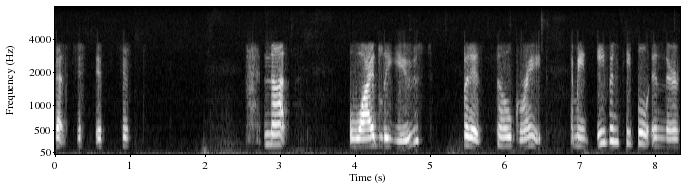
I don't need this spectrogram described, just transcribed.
that's just it's just not widely used, but it's so great. I mean, even people in their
